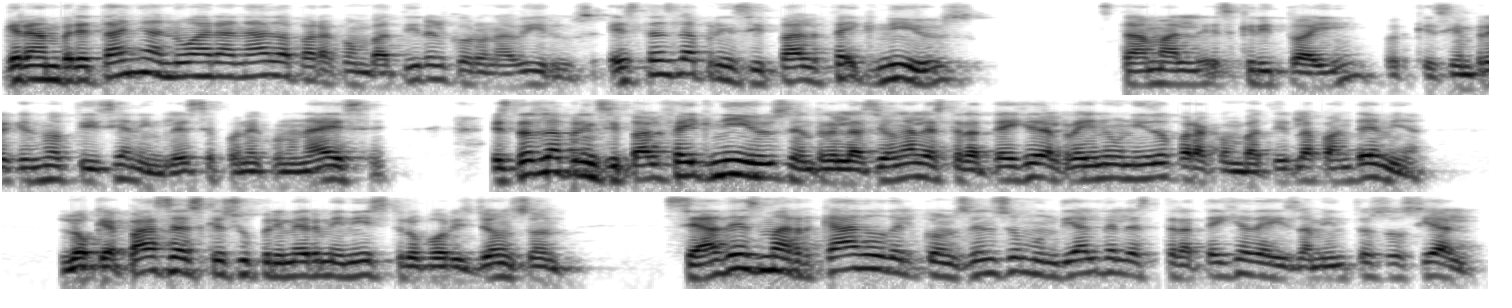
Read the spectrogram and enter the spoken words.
Gran Bretaña no hará nada para combatir el coronavirus. Esta es la principal fake news. Está mal escrito ahí, porque siempre que es noticia en inglés se pone con una S. Esta es la principal fake news en relación a la estrategia del Reino Unido para combatir la pandemia. Lo que pasa es que su primer ministro, Boris Johnson, se ha desmarcado del consenso mundial de la estrategia de aislamiento social.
